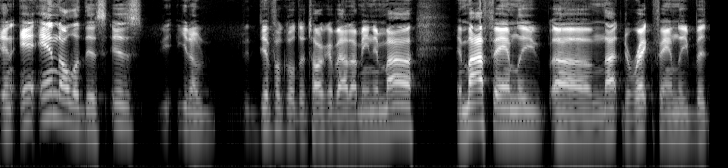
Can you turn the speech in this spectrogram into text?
and, and all of this is you know difficult to talk about. I mean, in my in my family, um, not direct family, but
